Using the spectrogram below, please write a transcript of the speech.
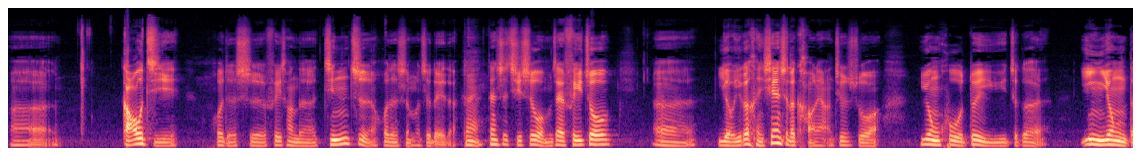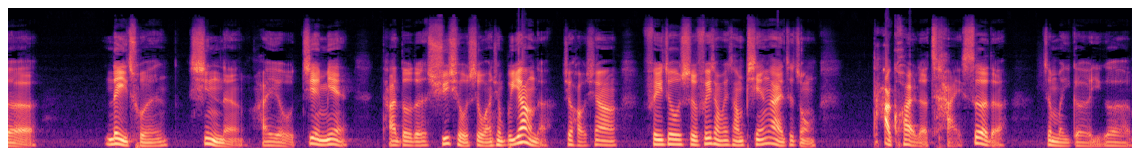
呃高级或者是非常的精致或者什么之类的。对。但是其实我们在非洲，呃，有一个很现实的考量，就是说用户对于这个应用的内存。性能还有界面，它都的需求是完全不一样的。就好像非洲是非常非常偏爱这种大块的彩色的这么一个一个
